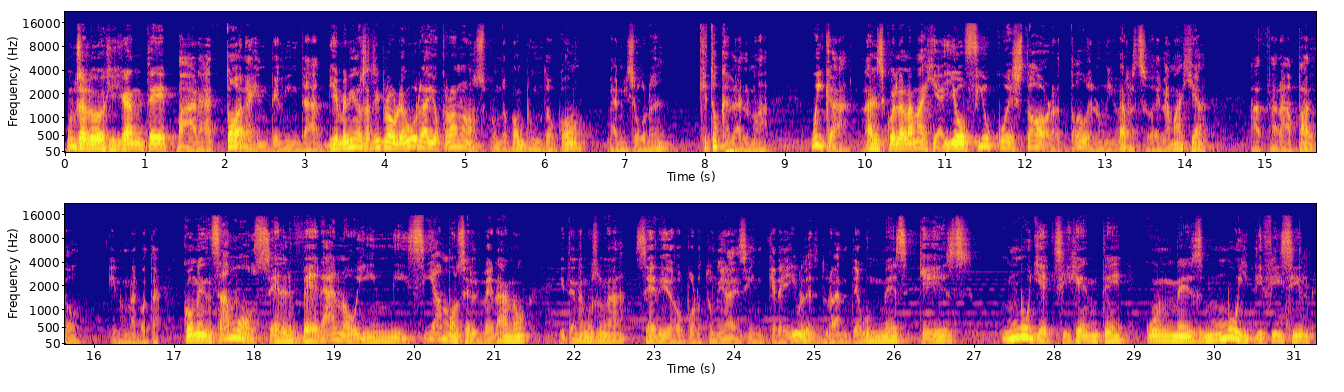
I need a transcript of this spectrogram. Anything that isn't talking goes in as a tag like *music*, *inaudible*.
Un saludo gigante para toda la gente linda. Bienvenidos a www.radiocronos.com.co, la emisora que toca el alma. Wicca, la escuela de la magia, y Ofiuco Store, todo el universo de la magia, atrapado en una gota. Comenzamos el verano, iniciamos el verano y tenemos una serie de oportunidades increíbles durante un mes que es muy exigente un mes muy difícil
